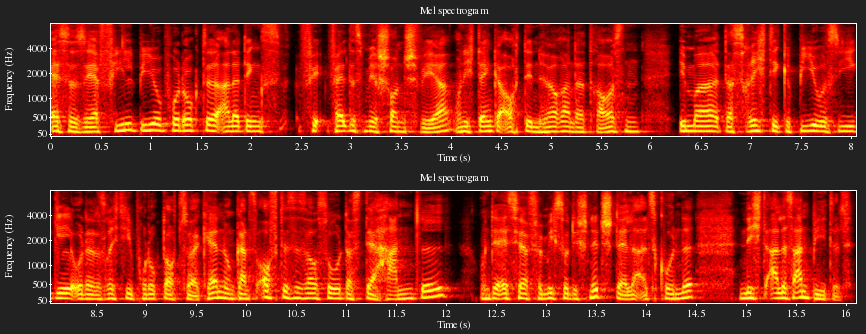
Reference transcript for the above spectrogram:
esse sehr viel Bioprodukte, allerdings fällt es mir schon schwer und ich denke auch den Hörern da draußen immer das richtige Biosiegel oder das richtige Produkt auch zu erkennen. Und ganz oft ist es auch so, dass der Handel, und der ist ja für mich so die Schnittstelle als Kunde, nicht alles anbietet.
